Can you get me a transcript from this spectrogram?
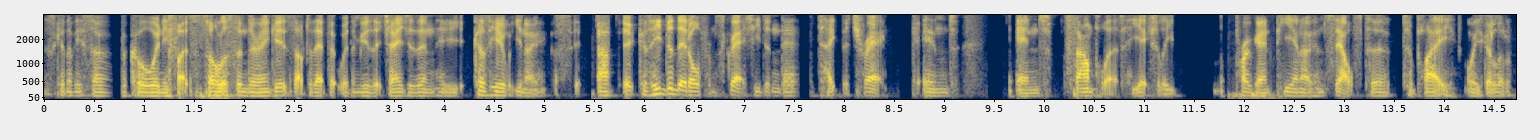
it's going to be so cool when he fights Soul of Cinder and gets up to that bit where the music changes and he, because he, you know, because he did that all from scratch. He didn't take the track and and sample it. He actually programmed piano himself to to play, or he's got a little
